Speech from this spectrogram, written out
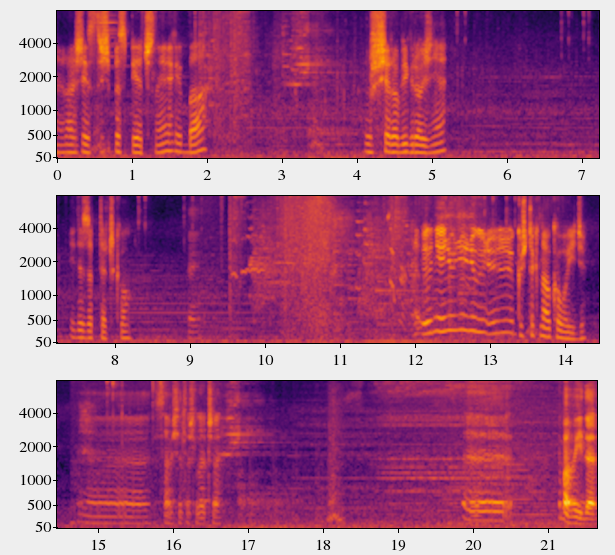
Na razie jesteś bezpieczny chyba. Już się robi groźnie. Idę z apteczką. E, Nie, nie, nie, nie, nie, jakoś tak naokoło idzie. Eee, sam się też leczę. Eee, chyba wyjdę.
